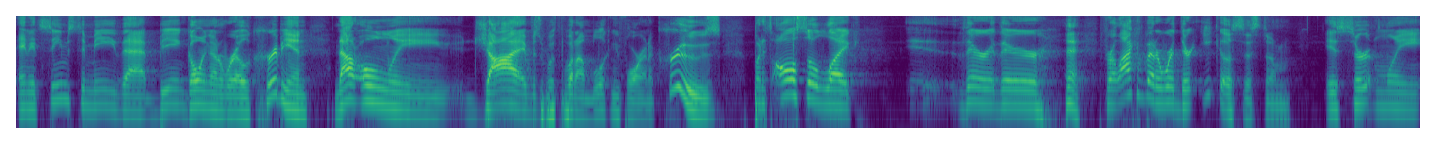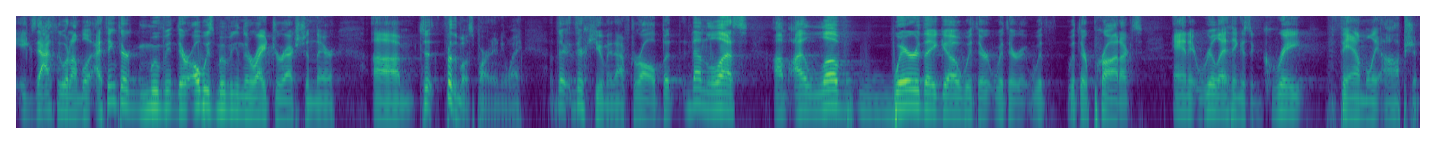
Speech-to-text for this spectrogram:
and it seems to me that being going on Royal Caribbean not only jives with what I'm looking for on a cruise, but it's also like they're their their for lack of a better word, their ecosystem is certainly exactly what I'm. I think they're moving. They're always moving in the right direction there, um, to, for the most part, anyway. They're, they're human after all, but nonetheless, um, I love where they go with their with their with with their products, and it really I think is a great family option.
